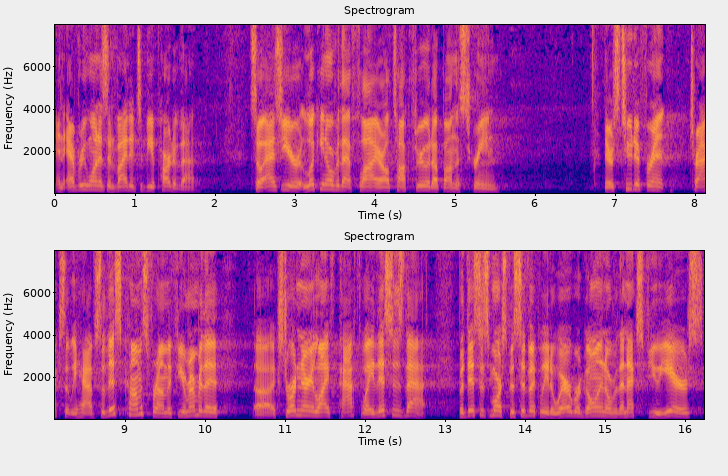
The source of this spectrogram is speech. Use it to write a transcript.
and everyone is invited to be a part of that. So as you're looking over that flyer, I'll talk through it up on the screen. There's two different tracks that we have. So this comes from, if you remember the uh, Extraordinary Life Pathway, this is that. But this is more specifically to where we're going over the next few years,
